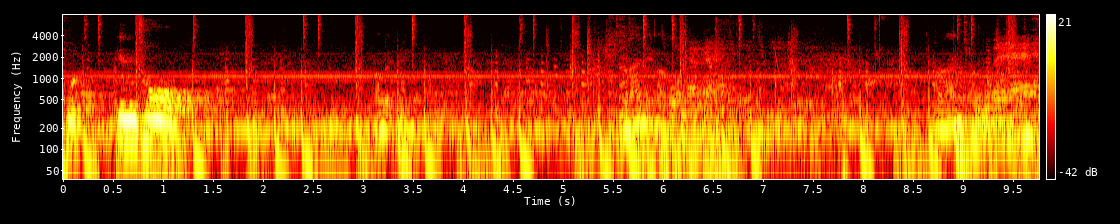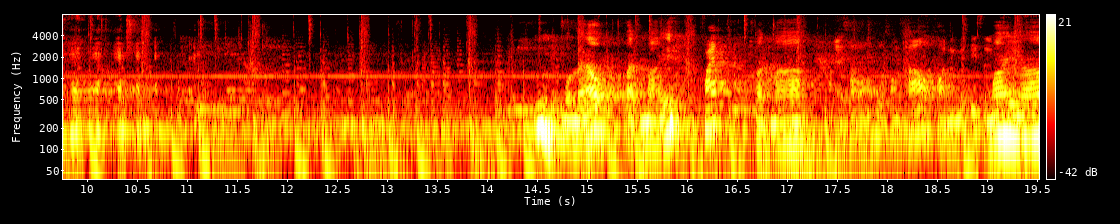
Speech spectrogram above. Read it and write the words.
ขุดอินโท ไหมแฟตแปดมา ไอ้สองบวกสองเท้าขอหนึ่งไม่ตีเสริมไม่นะ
